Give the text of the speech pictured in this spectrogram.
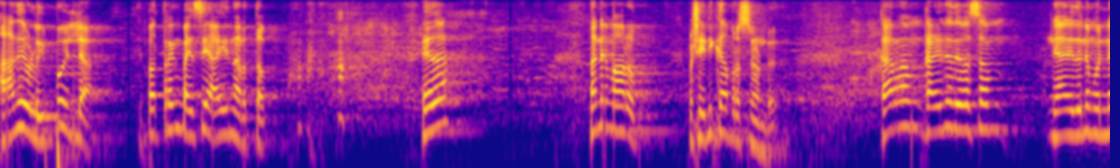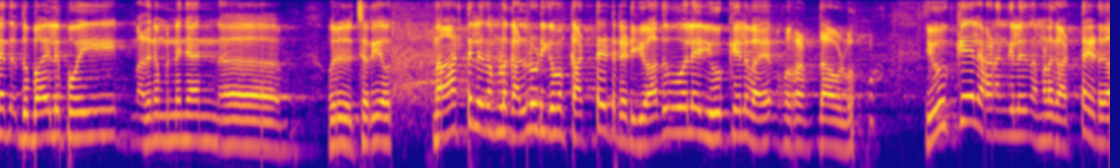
അതേ ഉള്ളൂ ഇപ്പോൾ ഇല്ല. ഇപ്പം അത്രയും പൈസ ആയി എന്നർത്ഥം ഏതാ? തന്നെ മാറും. പക്ഷെ എനിക്ക് ആ പ്രശ്നമുണ്ട്. കാരണം കഴിഞ്ഞ ദിവസം ഞാൻ ഇതിന് മുന്നേ ദുബായിൽ പോയി അതിനു മുന്നേ ഞാൻ ഒരു ചെറിയ നാട്ടിൽ നമ്മൾ കള്ളുടിക്കുമ്പോൾ കട്ടയിട്ടിട്ട് അടിക്കും. അതുപോലെ യു കെയിൽ ഇതാവുള്ളൂ. യു കെയിലാണെങ്കിൽ നമ്മൾ കട്ട ഇടുക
